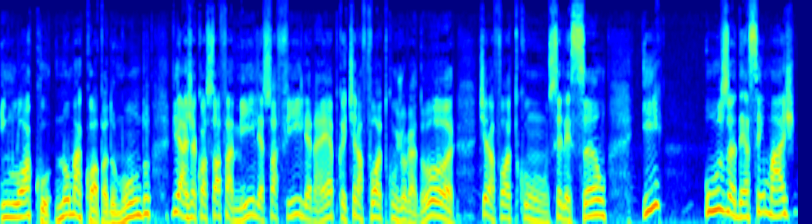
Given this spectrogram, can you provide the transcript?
em loco numa Copa do Mundo, viaja com a sua família, sua filha na época, tira foto com o jogador, tira foto com seleção e usa dessa imagem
